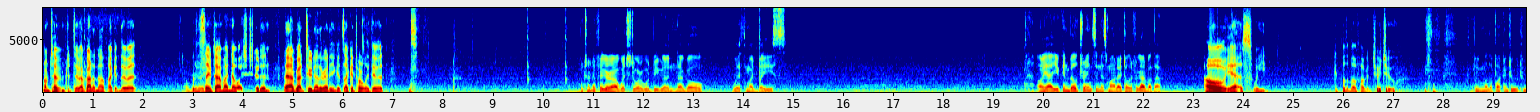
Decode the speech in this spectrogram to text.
I'm tempted to. I've got enough. I could do it. Oh, really? At the same time, I know I shouldn't. Yeah, I've got two netherite ingots. I could totally do it. I'm trying to figure out which door would be good that go with my base. Oh yeah, you can build trains in this mod. I totally forgot about that. Oh yeah, sweet. Could put the motherfucking choo choo. Could Complete motherfucking tutu.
